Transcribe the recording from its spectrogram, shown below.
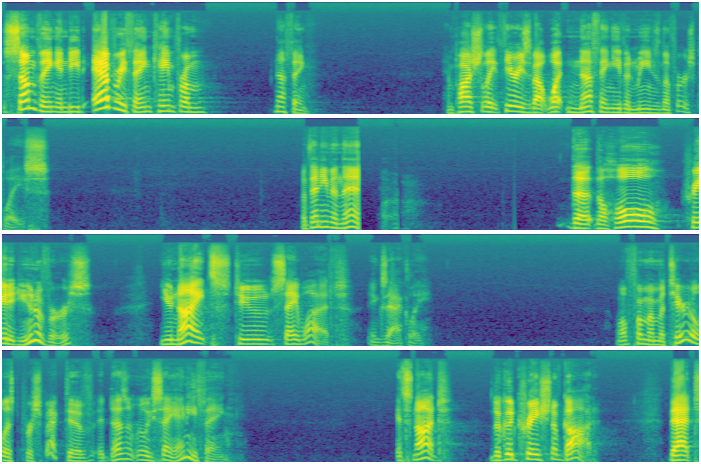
something, indeed everything, came from nothing. And postulate theories about what nothing even means in the first place. But then, even then, the, the whole created universe unites to say what exactly? Well, from a materialist perspective, it doesn't really say anything. It's not the good creation of God that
